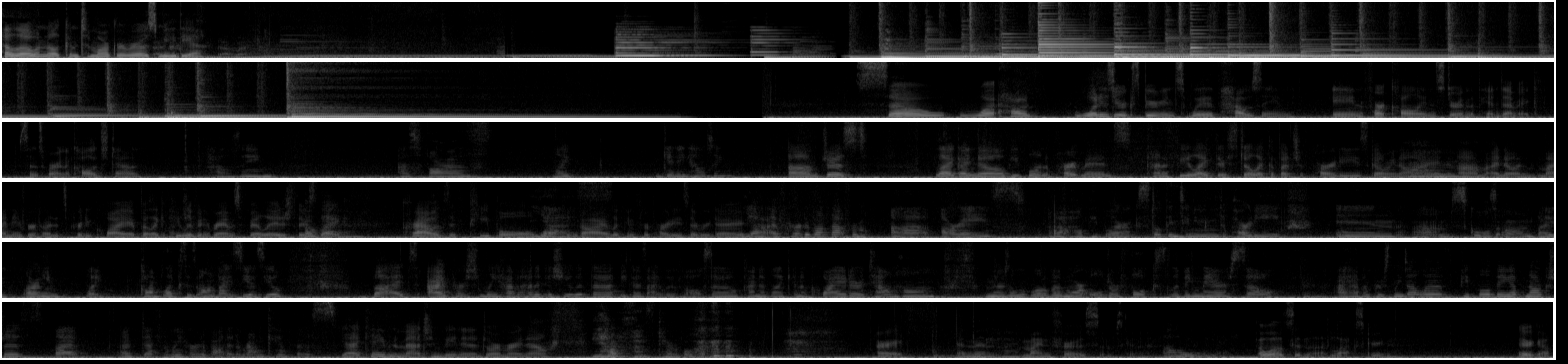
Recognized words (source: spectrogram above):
Hello and welcome to Margaret Rose Media. So, what how what is your experience with housing in Fort Collins during the pandemic since we're in a college town? housing as far as like getting housing Um, just like I know people in apartments kind of feel like there's still like a bunch of parties going on. Mm. Um, I know in my neighborhood it's pretty quiet, but like if you live in Rams Village, there's like crowds of people walking by looking for parties every day. yeah i've heard about that from uh, ras about how people are still continuing to party in um, schools owned by or i mean like complexes owned by csu but i personally haven't had an issue with that because i live also kind of like in a quieter townhome and there's a little bit of more older folks living there so Mhm. I haven't personally dealt with people being obnoxious, but I've definitely heard about it around campus. Yeah, I can't even imagine being in a dorm right now. Yeah, that sounds terrible. All right, and then Okay. mine froze, so I'm just gonna. oh, yay. Oh well, it's in the lock screen. There we go.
